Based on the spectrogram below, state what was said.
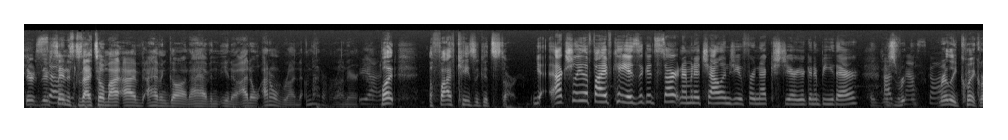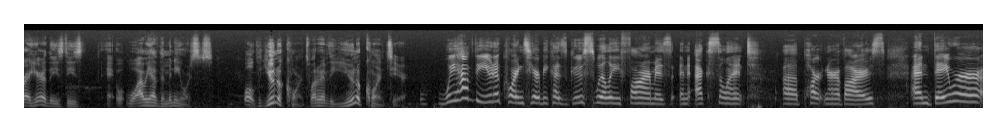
they're, they're so. saying this because I told them I, I've, I haven't gone. I haven't, you know, I don't, I don't run. I'm not a runner. Yeah. But a 5K is a good start. Yeah, actually, the 5K is a good start, and I'm going to challenge you for next year. You're going to be there as a mascot. Really quick, right here, these these why we have the mini horses? Well, the unicorns. Why do we have the unicorns here? We have the unicorns here because Goose Willie Farm is an excellent uh, partner of ours, and they were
